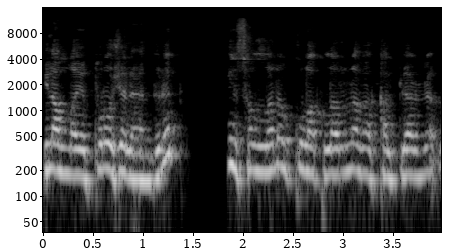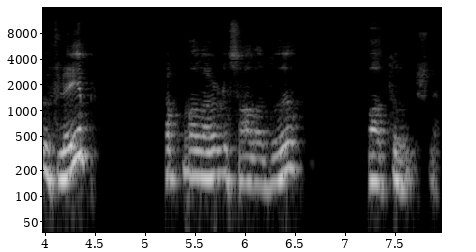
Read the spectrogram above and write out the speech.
planlayıp projelendirip insanların kulaklarına ve kalplerine üfleyip yapmalarını sağladığı batıl işler.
